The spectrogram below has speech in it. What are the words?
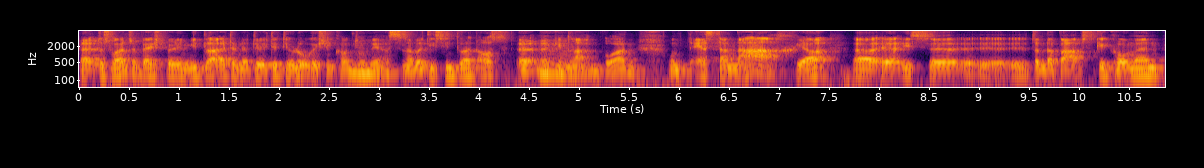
Äh, das waren zum Beispiel im Mittelalter natürlich die theologischen Kontroversen, mhm. aber die sind dort ausgetragen mhm. worden. Und erst danach ja, äh, ist äh, dann der Papst gekommen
